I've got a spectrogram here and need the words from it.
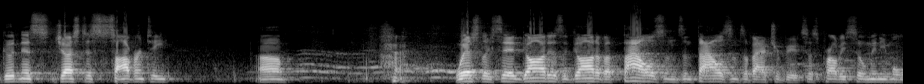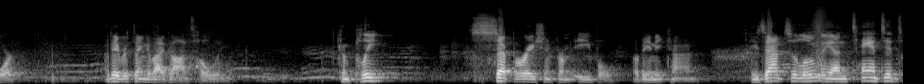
goodness, justice, sovereignty. Uh, Wesley said, God is a God of a thousands and thousands of attributes. There's probably so many more. But everything about God's holy. Complete separation from evil of any kind. He's absolutely untainted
